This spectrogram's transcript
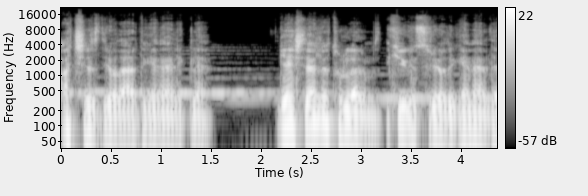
açığız diyorlardı genellikle. Gençlerle turlarımız iki gün sürüyordu genelde.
